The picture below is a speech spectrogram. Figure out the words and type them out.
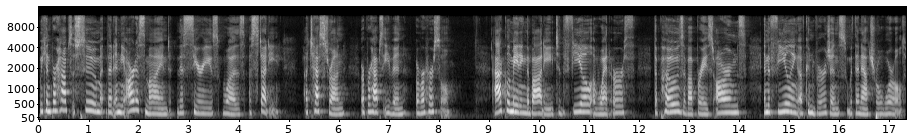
we can perhaps assume that in the artist's mind, this series was a study, a test run, or perhaps even a rehearsal, acclimating the body to the feel of wet earth, the pose of upraised arms, and the feeling of convergence with the natural world.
